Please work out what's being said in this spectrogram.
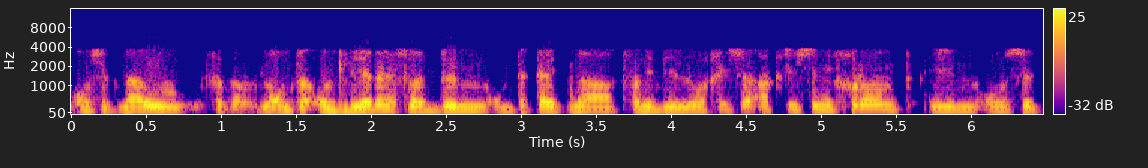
Ons het nou vir lonte ontledings laat doen om te kyk na van die biologiese aksies in die grond en ons het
